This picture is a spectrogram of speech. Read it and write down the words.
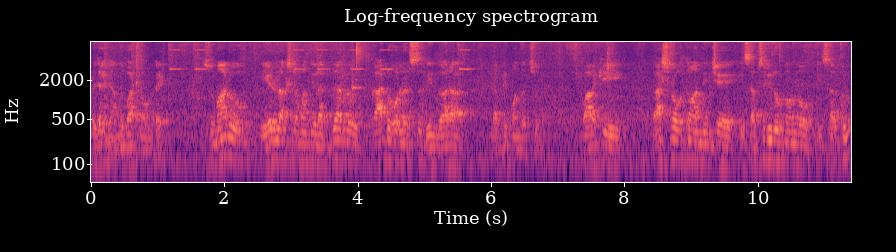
ప్రజలకి అందుబాటులో ఉంటాయి. సుమారు ఏడు లక్షల మంది లబ్ధిదారులు కార్డు హోల్డర్స్ దీని ద్వారా లబ్ధి పొందొచ్చు. వాళ్ళకి రాష్ట్ర ప్రభుత్వం అందించే ఈ సబ్సిడీ రూపంలో ఈ సరుకులు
